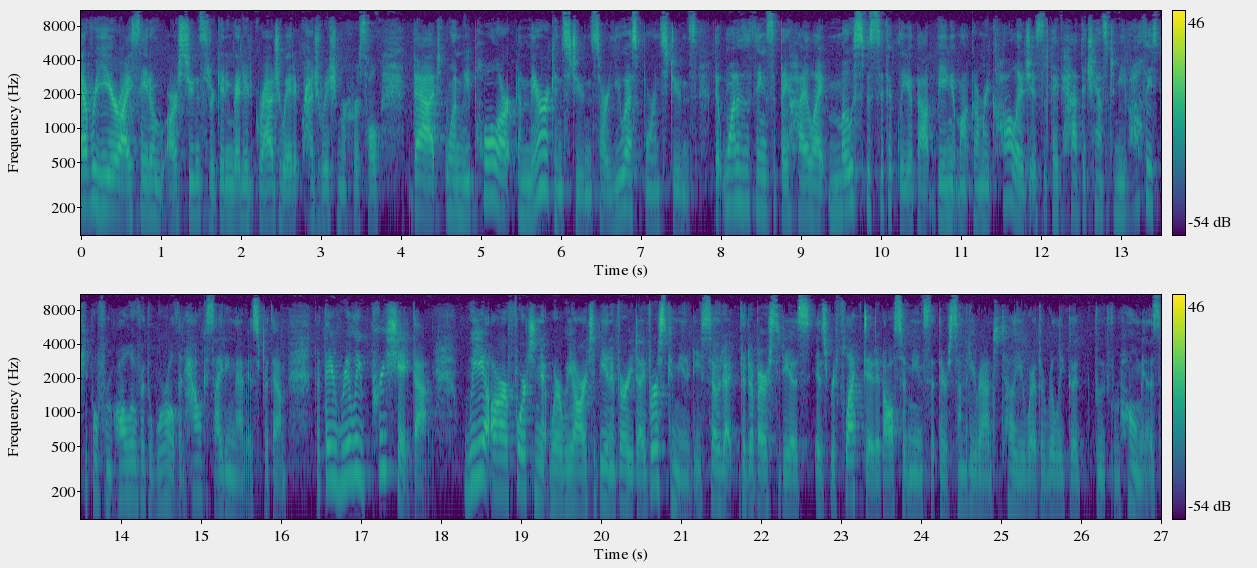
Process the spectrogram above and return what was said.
every year I say to our students that are getting ready to graduate at graduation rehearsal that when we poll our American students, our US born students, that one of the things that they highlight most specifically about being at Montgomery College is that they've had the chance to meet all these people from all over the world and how exciting that is for them, that they really appreciate that. We are fortunate where we are to be in a very diverse community, so that the diversity is, is reflected. It also means that there's somebody around to tell you where the really good food from home is.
